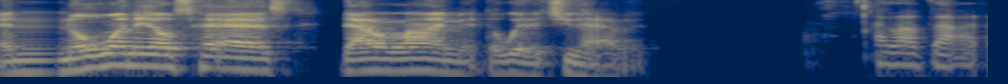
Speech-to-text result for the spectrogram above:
and no one else has that alignment the way that you have it i love that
